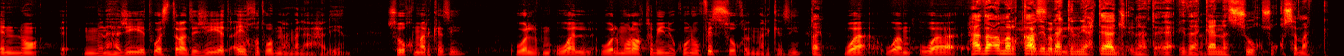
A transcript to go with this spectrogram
إنه منهجية واستراتيجية أي خطوة بنعملها حاليا. سوق مركزي والمراقبين يكونوا في السوق المركزي. طيب. و و و هذا أمر قادم لكن يحتاج إذا نعم. كان السوق سوق سمك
